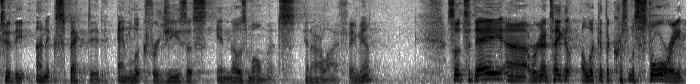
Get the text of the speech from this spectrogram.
to the unexpected and look for Jesus in those moments in our life. Amen? So today uh, we're going to take a look at the Christmas story,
